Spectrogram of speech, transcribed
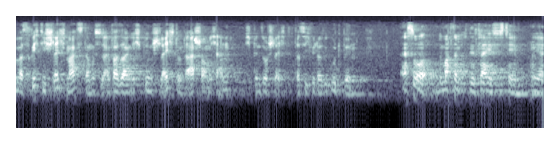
was richtig schlecht machst, dann musst du einfach sagen, ich bin schlecht und da schau mich an, ich bin so schlecht, dass ich wieder so gut bin. Ach so, du machst einfach das gleiche System. Okay. Ja.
